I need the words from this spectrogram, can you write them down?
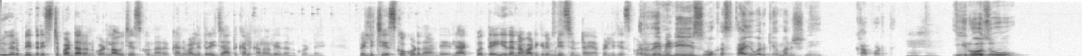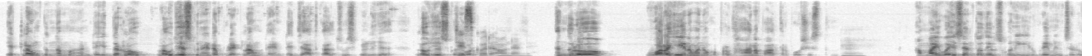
గురుగారు ఇప్పుడు ఇద్దరు ఇష్టపడ్డారు అనుకోండి లవ్ చేసుకున్నారు. కానీ వాళ్ళిద్దరు ఈ జాతకాలు కలవలేదు అనుకోండి పెళ్ళి చేసుకోకూడదా అండి? లేకపోతే ఏదన్నా వాటికి రెమెడీస్ ఉంటాయా పెళ్ళి చేసుకోవడం రెమెడీస్ ఒక స్థాయి వరకే మనిషిని కాపాడతాయి. ఈరోజు ఎట్లా ఉంటుందమ్మా అంటే ఇద్దరు లవ్ లవ్ చేసుకునేటప్పుడు ఎట్లా ఉంటాయంటే జాతకాలు చూసి పెళ్ళి లవ్ చేసుకోవాలి చేసుకోరు అవునండి. అందులో వరహీనం అని ఒక ప్రధాన పాత్ర పోషిస్తుంది. అమ్మాయి వయసు ఎంతో తెలుసుకొని ఈడు ప్రేమించడు.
